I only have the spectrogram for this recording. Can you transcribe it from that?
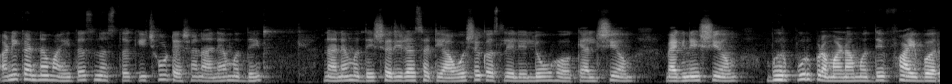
अनेकांना माहीतच नसतं की छोट्याशा नाण्यामध्ये नाण्यामध्ये शरीरासाठी आवश्यक असलेले लोह कॅल्शियम मॅग्नेशियम भरपूर प्रमाणामध्ये फायबर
